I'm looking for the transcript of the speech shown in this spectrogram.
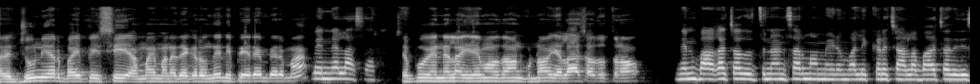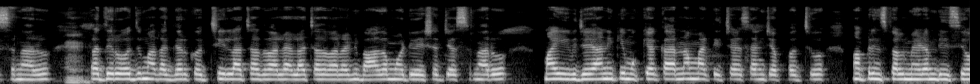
యూ జూనియర్ బైపీసీ అమ్మాయి మన దగ్గర ఉంది. నీ పేరేం పేరమ్మా? వెన్నెల సార్. చెప్పు వెన్నెల ఏమవుదాం అనుకున్నావు? ఎలా చదువుతున్నావు? నేను బాగా చదువుతున్నాను సార్. మా మేడం వాళ్ళు ఇక్కడ చాలా బాగా చదివిస్తున్నారు. ప్రతిరోజు మా దగ్గరకు వచ్చి ఇలా చదవాలి అలా చదవాలని బాగా మోటివేషన్ చేస్తున్నారు. మా ఈ విజయానికి ముఖ్య కారణం మా టీచర్స్ అని చెప్పొచ్చు. మా ప్రిన్సిపల్ మేడం డిసిఓ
